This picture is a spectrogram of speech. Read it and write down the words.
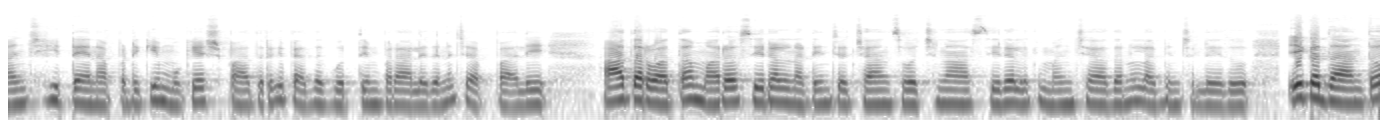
మంచి హిట్ అయినప్పటికీ ముఖేష్ పాత్రకి పెద్ద గుర్తింపు రాలేదని చెప్పాలి. ఆ తర్వాత మరో సీరియల్ నటించే ఛాన్స్ వచ్చినా ఆ సీరియల్కి మంచి ఆదరణ లభించలేదు. ఇక దాంతో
